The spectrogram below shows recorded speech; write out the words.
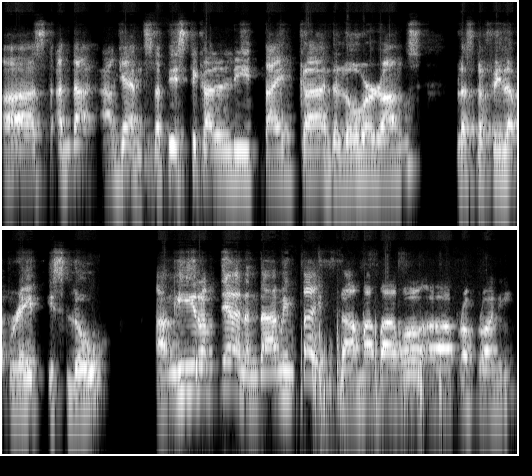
Uh, st- anda, again, statistically tied ka in the lower rungs, plus the fill-up rate is low. Ang hirap niyan, ang daming tied. Tama ba ako, uh, Prof. Ronnie?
